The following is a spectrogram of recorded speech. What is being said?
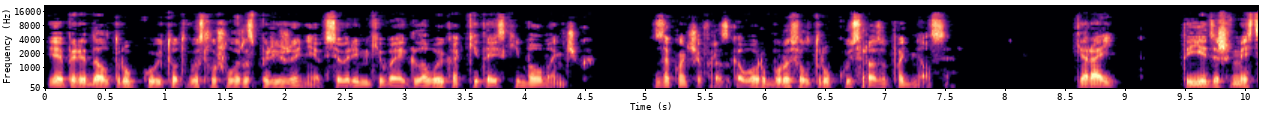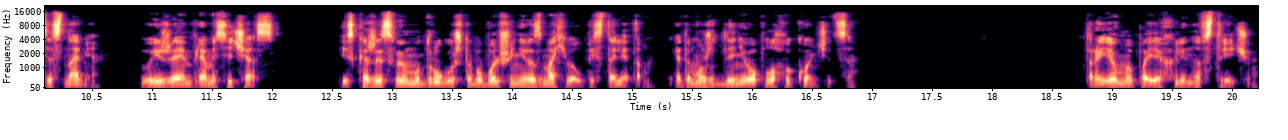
Я передал трубку, и тот выслушал распоряжение, все время кивая головой, как китайский болванчик. Закончив разговор, бросил трубку и сразу поднялся. «Керай, ты едешь вместе с нами. Выезжаем прямо сейчас. И скажи своему другу, чтобы больше не размахивал пистолетом. Это может для него плохо кончиться». Втроем мы поехали навстречу.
